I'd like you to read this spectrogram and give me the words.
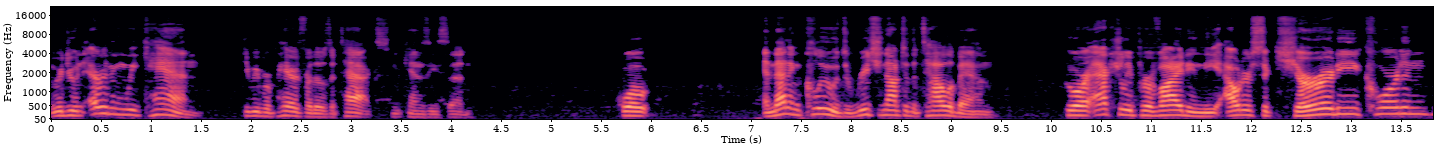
And we're doing everything we can to be prepared for those attacks, McKenzie said. Quote, and that includes reaching out to the Taliban, who are actually providing the outer security cordon.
